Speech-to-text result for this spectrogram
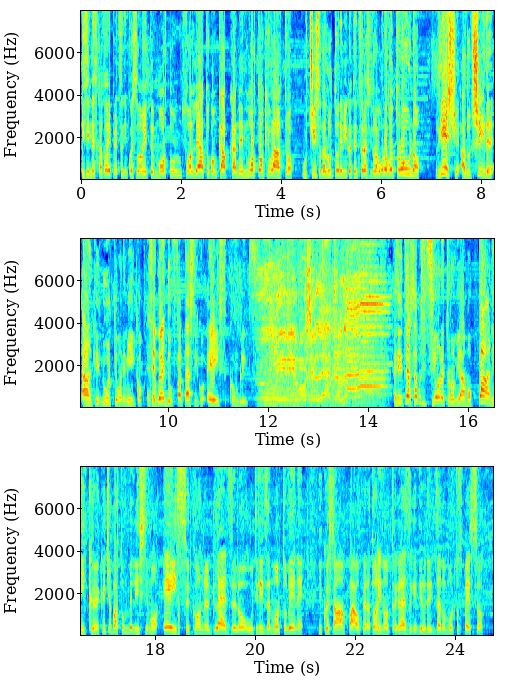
Disinnescatore piazzato in questo momento, è morto un suo alleato con Capcan, è morto anche un altro, ucciso dall'ultimo nemico, attenzione si trova uno contro uno, riesce ad uccidere anche l'ultimo nemico eseguendo un fantastico ace con Blitz. Ed in terza posizione troviamo Panic che ci porta un bellissimo ace con Glaz, lo utilizza molto bene in questa mappa, operatore inoltre Glaz che viene utilizzato molto spesso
